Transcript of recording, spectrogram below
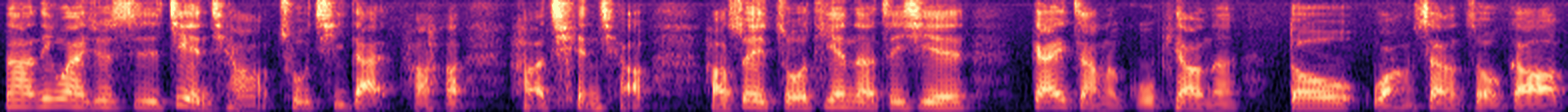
那另外就是剑桥出奇蛋，哈哈，好剑桥，好，所以昨天呢，这些该涨的股票呢都往上走高。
